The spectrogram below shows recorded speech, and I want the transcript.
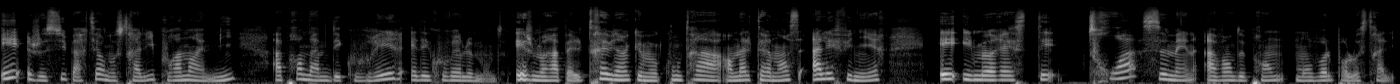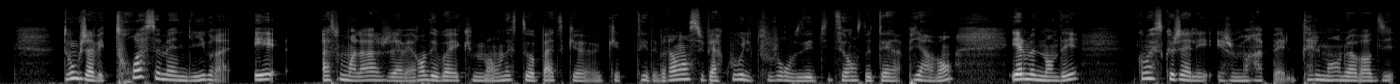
et je suis partie en Australie pour un an et demi, apprendre à me découvrir et découvrir le monde. Et je me rappelle très bien que mon contrat en alternance allait finir et il me restait trois semaines avant de prendre mon vol pour l'Australie. Donc j'avais trois semaines libres et à ce moment-là, j'avais rendez-vous avec mon ostéopathe qui était vraiment super cool. Toujours, on faisait des petites séances de thérapie avant. Et elle me demandait comment est-ce que j'allais? Et je me rappelle tellement lui avoir dit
